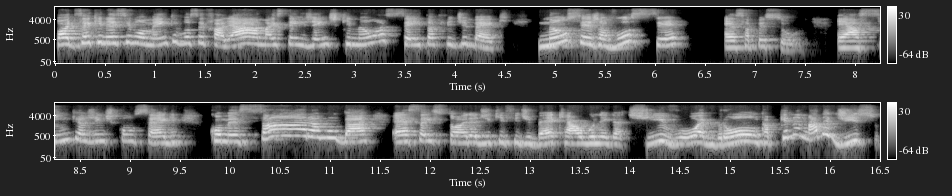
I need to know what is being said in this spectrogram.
Pode ser que nesse momento você fale, ah, mas tem gente que não aceita feedback. Não seja você essa pessoa. É assim que a gente consegue começar a mudar essa história de que feedback é algo negativo ou é bronca, porque não é nada disso.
